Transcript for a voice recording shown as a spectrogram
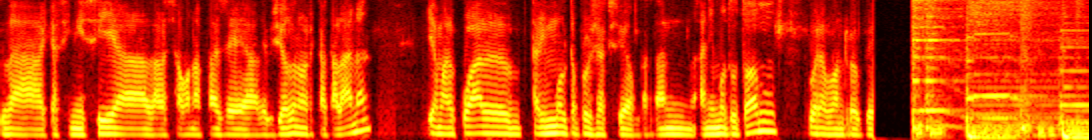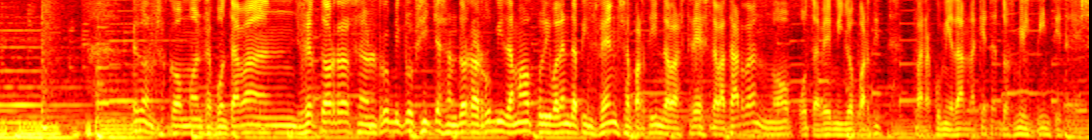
de, que s'inicia de la segona fase a Divisió d'Honor Catalana i amb el qual tenim molta projecció. Per tant, animo a tothom a veure bon rugby. Bé, doncs, com ens apuntaven Josep Torres, en Rugby Club Sitges, Andorra Rugby, demà al polivalent de Pinsbens a partir de les 3 de la tarda. No pot haver millor partit per acomiadar amb aquest 2023.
